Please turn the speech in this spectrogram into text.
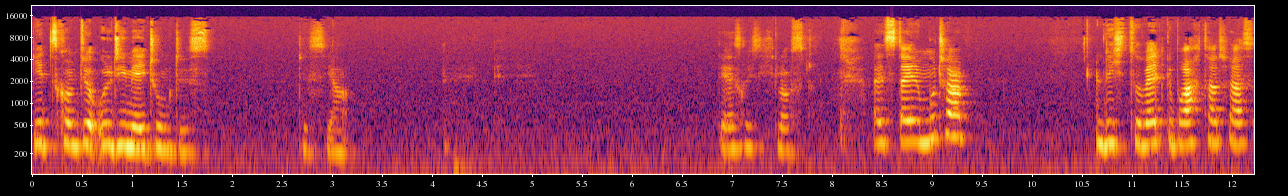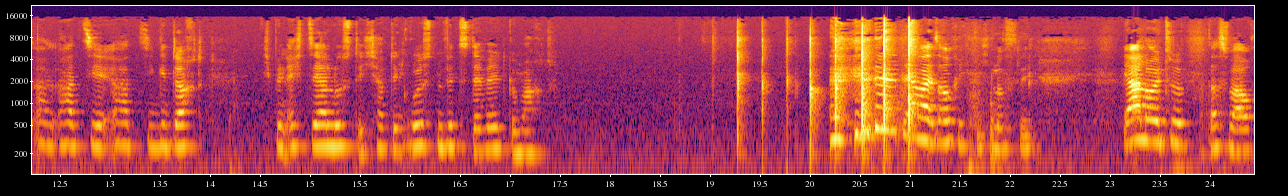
Jetzt kommt der Ultimatum des, des Jahr. Der ist richtig lost. Als deine Mutter dich zur Welt gebracht hat, hat sie, hat sie gedacht, ich bin echt sehr lustig, ich habe den größten Witz der Welt gemacht. der war jetzt auch richtig lustig. Ja, Leute, das war auch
